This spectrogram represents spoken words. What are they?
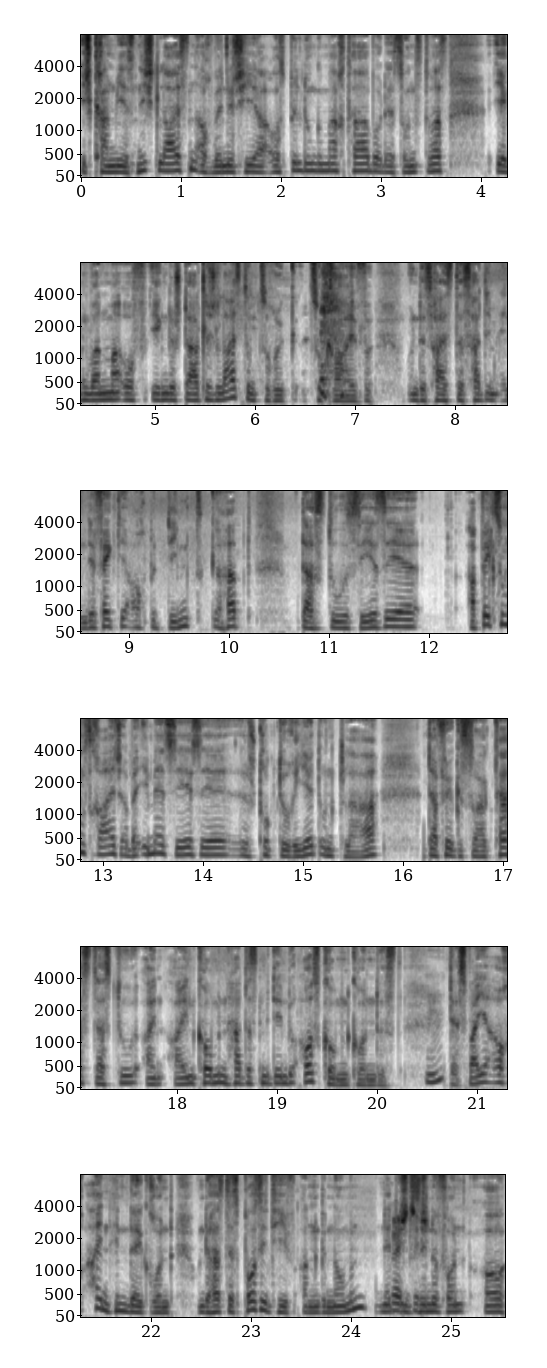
ich kann mir es nicht leisten, auch wenn ich hier Ausbildung gemacht habe oder sonst was, irgendwann mal auf irgendeine staatliche Leistung zurückzugreifen. und das heißt, das hat im Endeffekt ja auch bedingt gehabt, dass du sehr, sehr abwechslungsreich, aber immer sehr, sehr äh, strukturiert und klar dafür gesorgt hast, dass du ein Einkommen hattest, mit dem du auskommen konntest. Mhm. Das war ja auch ein Hintergrund. Und du hast das positiv angenommen, nicht Richtig. im Sinne von, oh,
